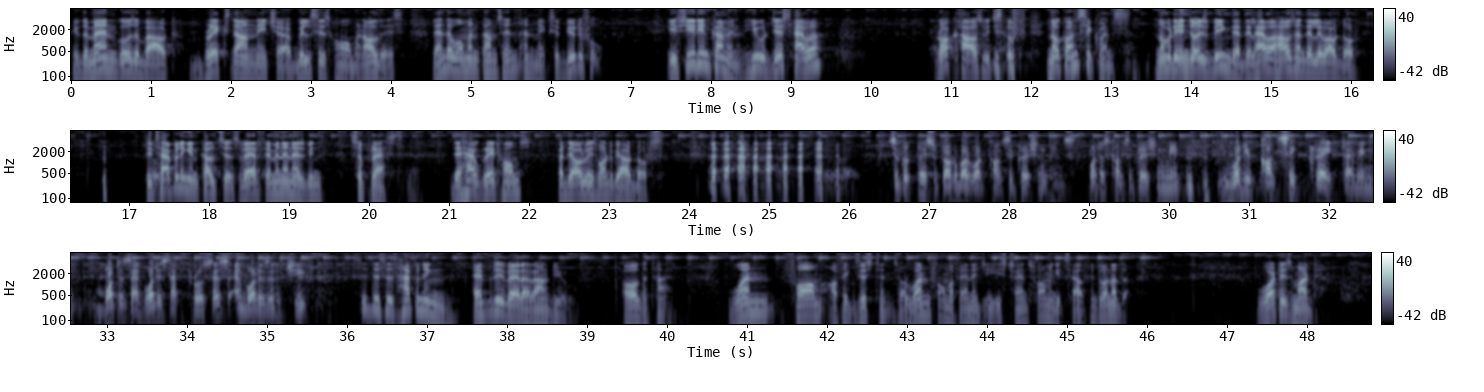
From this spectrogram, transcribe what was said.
If the man goes about, breaks down nature, builds his home and all this, then the woman comes in and makes it beautiful. If she didn't come in, he would just have a rock house which is of no consequence. Nobody enjoys being there, they'll have a house and they'll live outdoor. it's happening in cultures where feminine has been suppressed. They have great homes, but they always want to be outdoors. It's a good place to talk about what consecration means. What does consecration mean? what do you consecrate? I mean, what is that? What is that process and what does it achieve? See, this is happening everywhere around you, all the time. One form of existence or one form of energy is transforming itself into another. What is mud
